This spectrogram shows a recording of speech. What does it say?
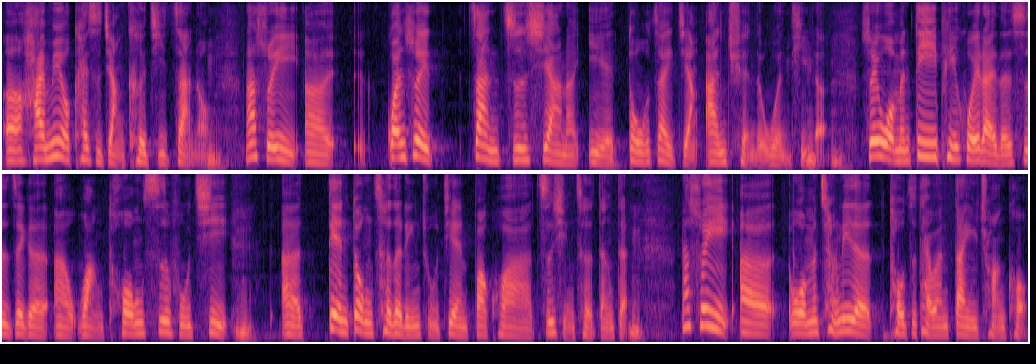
呃，还没有开始讲科技战哦。那所以呃，关税。战之下呢，也都在讲安全的问题了。所以，我们第一批回来的是这个呃网通伺服器，呃电动车的零组件，包括自行车等等。那所以呃，我们成立了投资台湾单一窗口。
